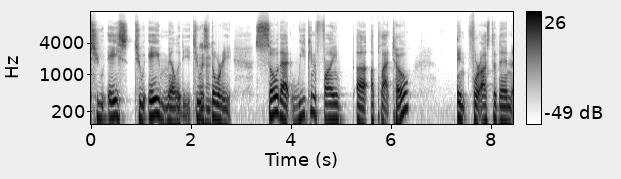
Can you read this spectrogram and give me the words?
to a to a melody to a story, so that we can find uh, a plateau, and for us to then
